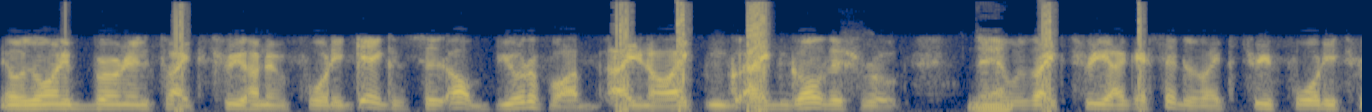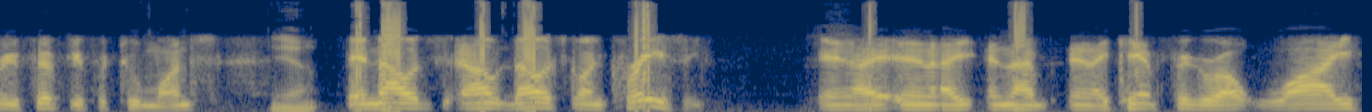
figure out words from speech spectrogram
It was only burning like 340 gigs. I said, "Oh, beautiful! I, I, you know, I can I can go this route." And it was like three, like I said, it was like 340, 350 for two months. Yeah. and now it's now, now it's gone crazy, and I and I and I and I can't figure out why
